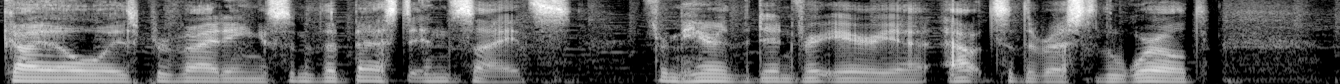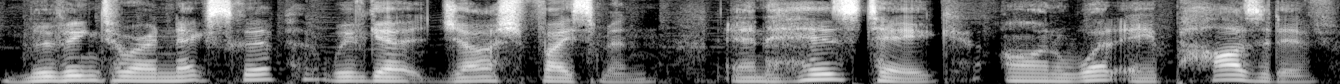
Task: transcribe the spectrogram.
Kyle is providing some of the best insights from here in the Denver area out to the rest of the world. Moving to our next clip, we've got Josh Vaisman and his take on what a positive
